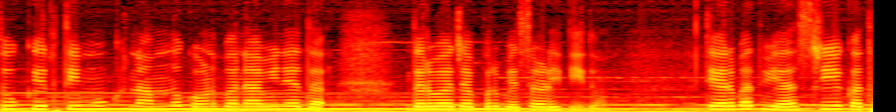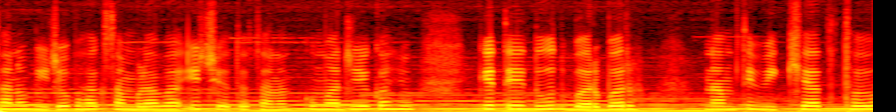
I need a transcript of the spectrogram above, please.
સુકીર્તિમુખ નામનો ગણ બનાવીને દરવાજા પર બેસાડી દીધો. ત્યારબાદ વ્યાસજીએ કથાનો બીજો ભાગ સંભળાવવા ઈચ્છ્યો તો સનતકુમારજીએ કહ્યું કે તે દૂધ બર્બર નામથી વિખ્યાત થયો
